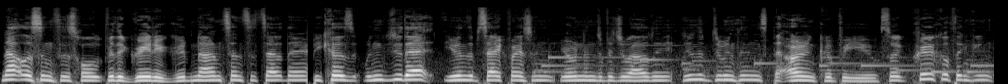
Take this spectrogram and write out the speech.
not listen to this whole for the greater good nonsense that's out there because when you do that, you end up sacrificing your own individuality. You end up doing things that aren't good for you. So critical thinking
